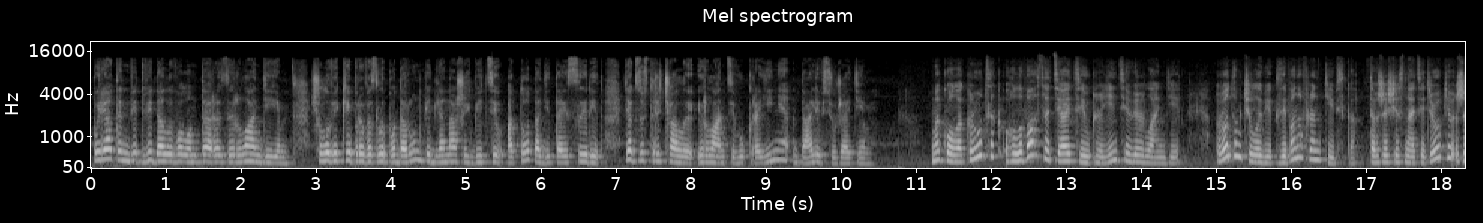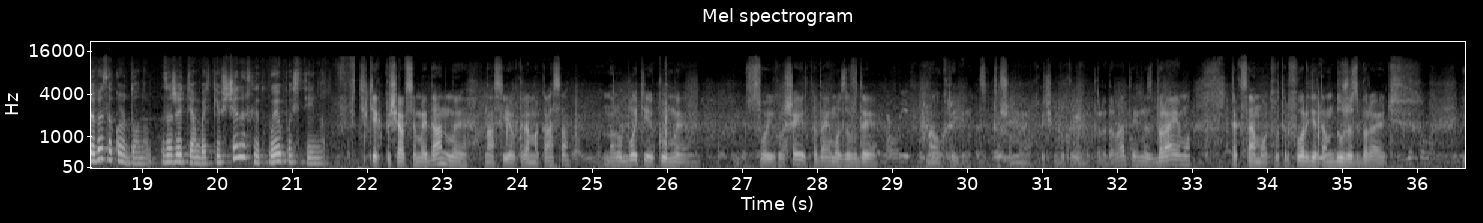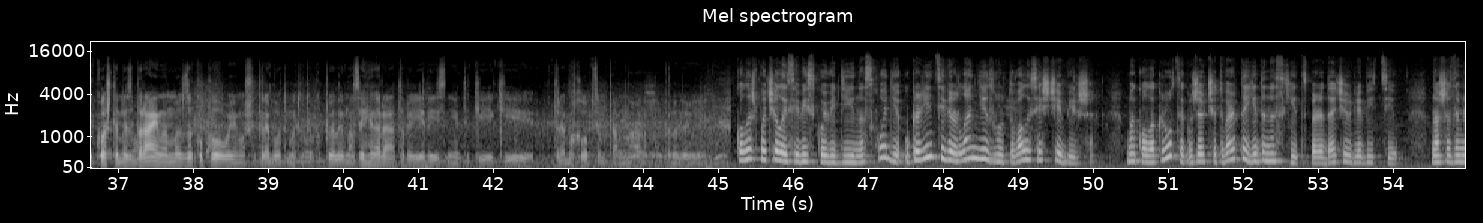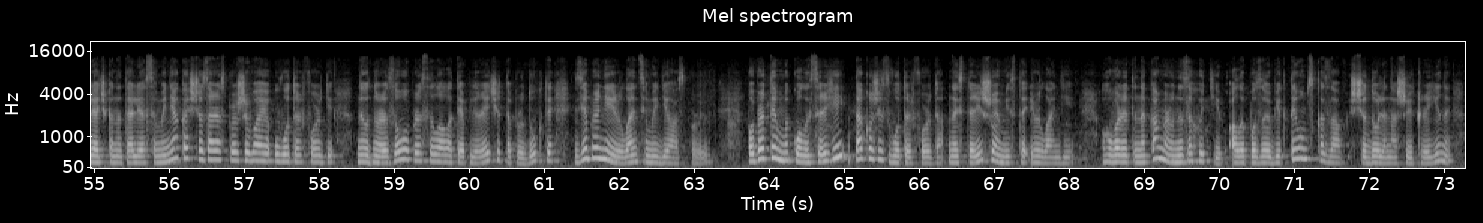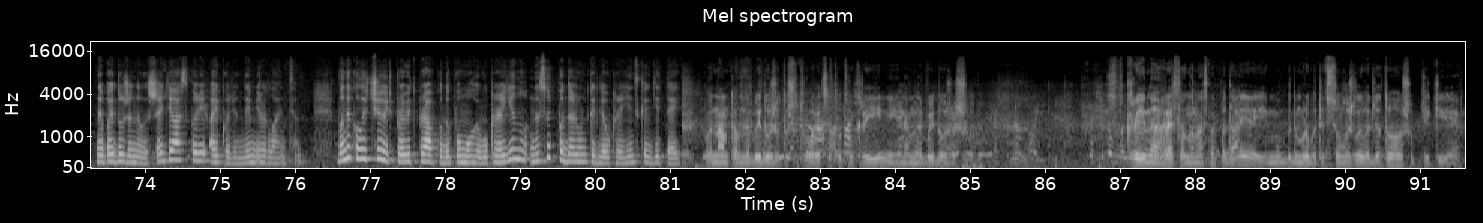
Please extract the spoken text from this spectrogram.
Пирятин відвідали волонтери з Ірландії. Чоловіки привезли подарунки для наших бійців АТО та дітей-сиріт. Як зустрічали ірландців в Україні, далі в сюжеті. Микола Круцик – голова Асоціації українців в Ірландії. Родом чоловік з Івано-Франківська та вже 16 років живе за кордоном. За життям батьківщини слідкує постійно. Тільки як почався Майдан, ми, у нас є окрема каса на роботі, яку ми своїх грошей відкладаємо завжди на Україну. Це те, що ми хочемо в Україну передавати. І ми збираємо. Так само от в Утерфорді там дуже збирають. І кошти ми збираємо, ми закуповуємо, що треба. От ми тут купили. У нас і генератори є різні, такі, які треба хлопцям там на, на передовій. Коли ж почалися військові дії на Сході, українці в Ірландії згуртувалися ще більше. Микола Крусик вже в четверте їде на схід з передачею для бійців. Наша землячка Наталія Семеняка, що зараз проживає у Вотерфорді, неодноразово присилала теплі речі та продукти, зібрані ірландцями діаспорою. Побратим Миколи Сергій також із Вотерфорда, найстарішого міста Ірландії. Говорити на камеру не захотів, але поза об'єктивом сказав, що доля нашої країни не байдужа не лише діаспорі, а й корінним ірландцям. Вони, коли чують про відправку допомоги в Україну, несуть подарунки для українських дітей. Нам там не байдуже, те, що твориться тут в Україні, і нам не байдуже, що країна-агресор на нас нападає, і ми будемо робити все можливе для того, щоб тільки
